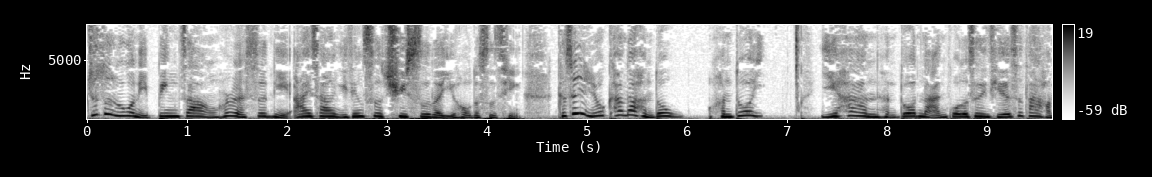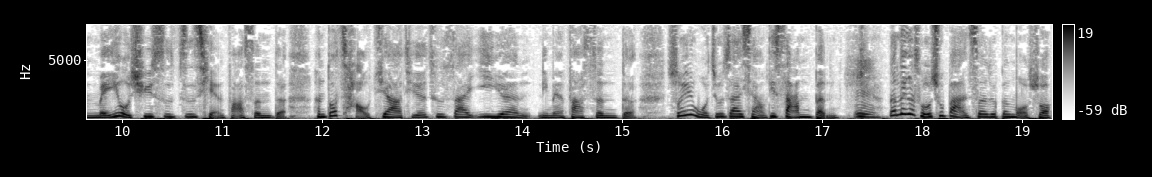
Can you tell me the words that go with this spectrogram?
就是如果你殡葬或者是你哀伤已经是去世了以后的事情，可是你就看到很多很多。遗憾很多难过的事情，其实是他还没有去世之前发生的。很多吵架其实是在医院里面发生的。所以我就在想第三本，嗯，那那个时候出版社就跟我说：“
